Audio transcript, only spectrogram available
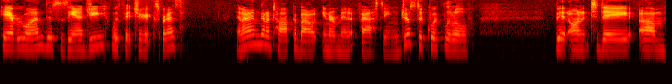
Hey everyone, this is Angie with Fit Chick Express, and I'm going to talk about intermittent fasting. Just a quick little bit on it today. Um,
